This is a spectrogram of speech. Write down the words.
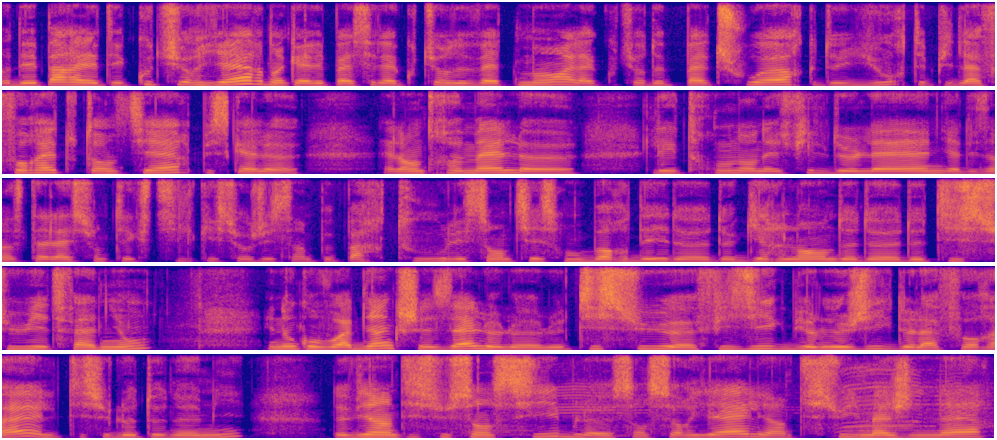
Au départ, elle était couturière, donc elle est passée de la couture de vêtements à la couture de patchwork, de yurts et puis de la forêt tout entière, puisqu'elle euh, elle entremêle euh, les troncs dans des fils de laine. Il y a des installations textiles qui surgissent un peu partout. Les sentiers sont bordés de, guirlandes de, tissus et de fanions. Et donc, on voit bien que chez elle, le, tissu euh, physique, biologique de la forêt, le tissu de l'autonomie, devient un tissu sensible, sensoriel et un tissu imaginaire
